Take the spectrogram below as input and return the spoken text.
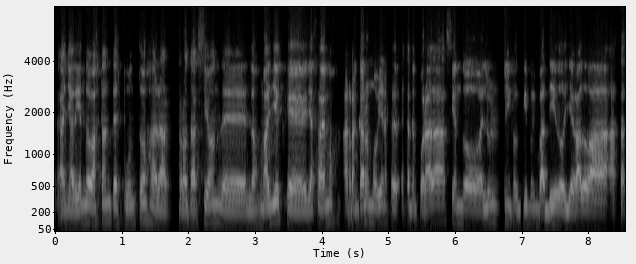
añadiendo bastantes puntos a la rotación de los Magic, que ya sabemos arrancaron muy bien este, esta, temporada, siendo el único equipo imbatido llegado hasta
